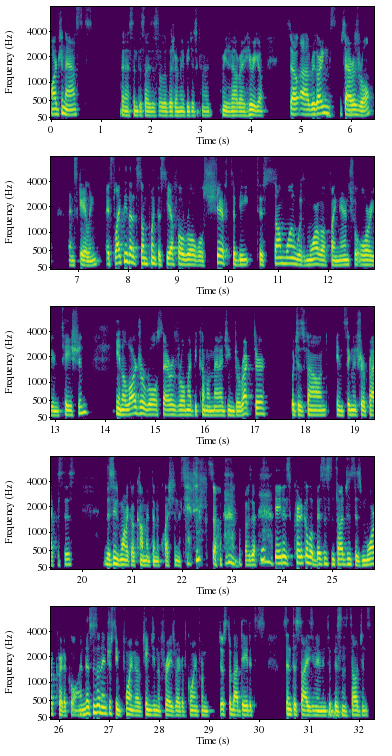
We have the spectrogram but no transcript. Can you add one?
Margin asks, I'm going to synthesize this a little bit or maybe just kind of read it out right. Here we go. So uh, regarding Sarah's role and scaling, it's likely that at some point the CFO role will shift to be to someone with more of a financial orientation. In a larger role, Sarah's role might become a managing director, which is found in signature practices this seems more like a comment than a question. so, data is critical, but business intelligence is more critical. And this is an interesting point of changing the phrase, right? Of going from just about data to synthesizing it into business intelligence.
